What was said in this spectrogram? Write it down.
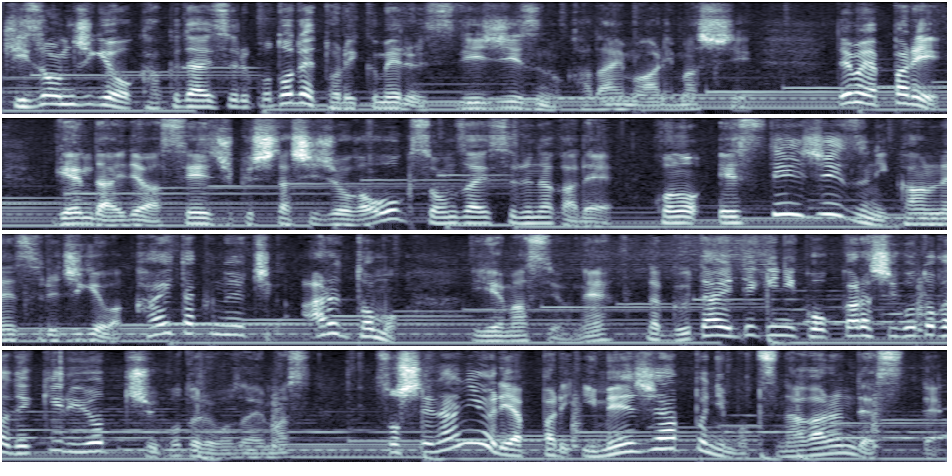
既存事業を拡大することで取り組める SDGs の課題もありますしでもやっぱり現代では成熟した市場が多く存在する中でこの SDGs に関連する事業は開拓の余地があるとも言えますよね。だ具体的にここから仕事ができるよっていうことでございます。そして何よりやっぱりイメージアップにもつながるんですって。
